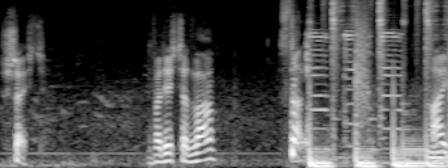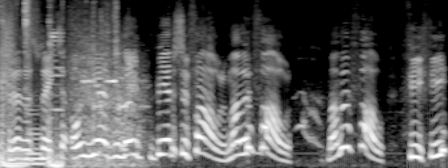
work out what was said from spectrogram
sześć, dwadzieścia dwa, start! Aj, prezes tutaj chce. O Jezu, no i pierwszy faul! Mamy faul! Mamy faul! Fifi,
